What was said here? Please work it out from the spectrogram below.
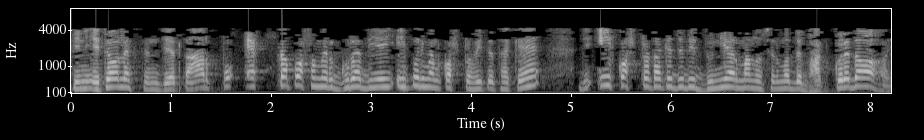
তিনি এটাও লেখছেন যে তার একটা পশমের গুড়া দিয়েই এই পরিমাণ কষ্ট হইতে থাকে যে এই কষ্টটাকে যদি দুনিয়ার মানুষের মধ্যে ভাগ করে দেওয়া হয়,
